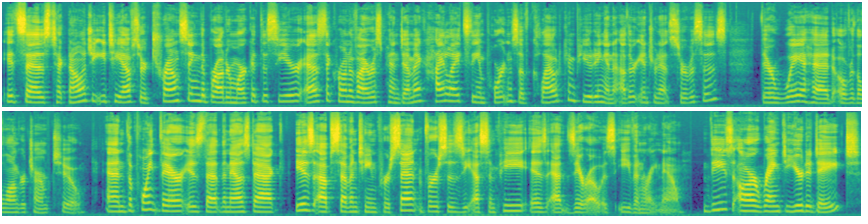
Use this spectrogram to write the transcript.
It says technology ETFs are trouncing the broader market this year as the coronavirus pandemic highlights the importance of cloud computing and other internet services. They're way ahead over the longer term, too. And the point there is that the Nasdaq is up 17% versus the S&P is at 0 is even right now. These are ranked year to date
